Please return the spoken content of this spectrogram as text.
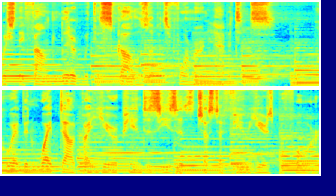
which they found littered with the skulls of its former inhabitants, who had been wiped out by European diseases just a few years before.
